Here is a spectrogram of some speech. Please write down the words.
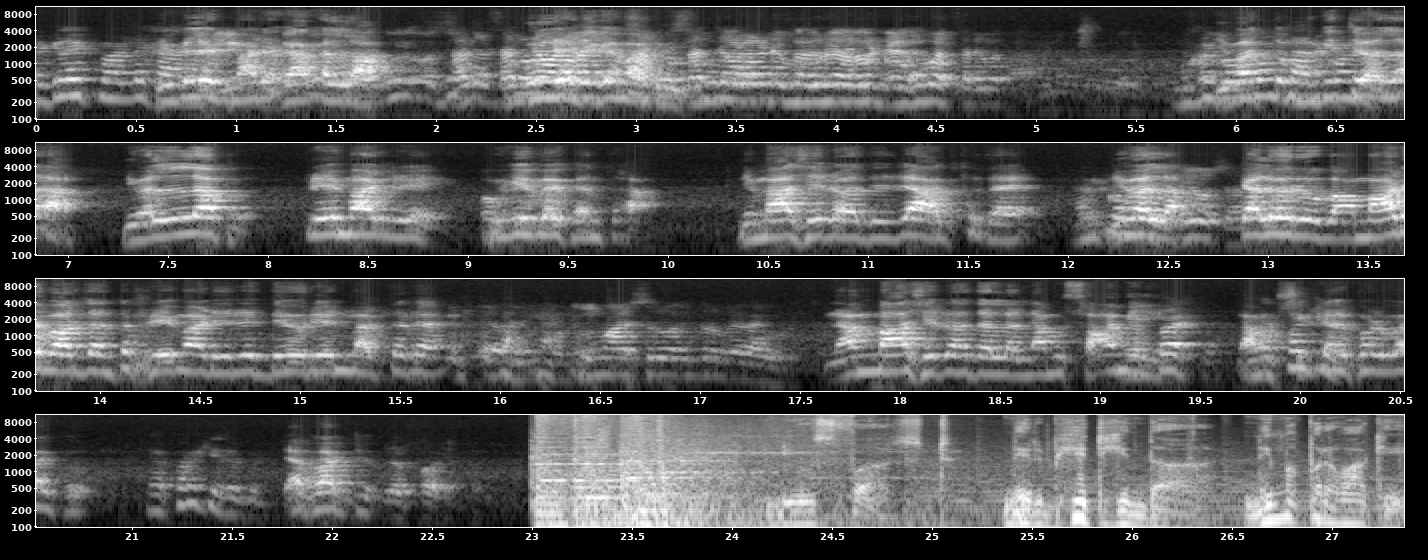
ರೆಗ್ಯುಲೇಟ್ ಮಾಡಕ್ ಆಗಲ್ಲ. ಸಂಜೆ ಒಳಗಡೆ ಒಳಗಡೆ ಮಾಡಿ. ಸಂಜೆ ಒಳಗಡೆ ಸರ್ ಇವತ್ತು. ಇವತ್ತು ಮುಗಿತೀವಲ್ಲ ನೀವೆಲ್ಲ ಪ್ರೇ ಮಾಡ್ರಿ ಮುಗಿಬೇಕಂತ. ನಿಮ್ಮ ಆಶೀರ್ವಾದ ಇದ್ರೆ ಆಗ್ತದೆ. ನೀವೆಲ್ಲ ಕೆಲವರು ಮಾಡಬಾರ್ದು ಅಂತ ಪ್ರೇ ಮಾಡಿದ್ರೆ ದೇವ್ರು ಏನ್ ಮಾಡ್ತಾರೆ? ನಿಮ್ಮ ಆಶೀರ್ವಾದ ಅಲ್ಲ ನಮ್ಮ ಸ್ವಾಮಿ. ನಮ್ಗೆ ಶಿಕ್ಷಣ ಕೊಡ್ಬೇಕು. ನ್ಯೂಸ್ ಫಸ್ಟ್ ನಿರ್ಭೀತಿಯಿಂದ ನಿಮ್ಮ ಪರವಾಗಿ.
